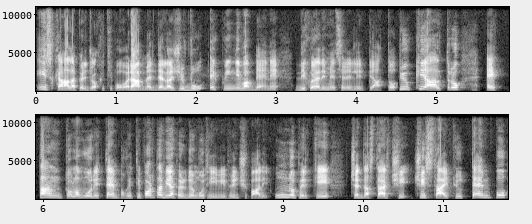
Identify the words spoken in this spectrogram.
in scala per giochi tipo RAM e della GV e quindi va bene di quella dimensione lì il piatto. Più che altro è tanto lavoro e tempo che ti porta via per due motivi principali. Uno perché c'è da starci, ci stai più tempo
